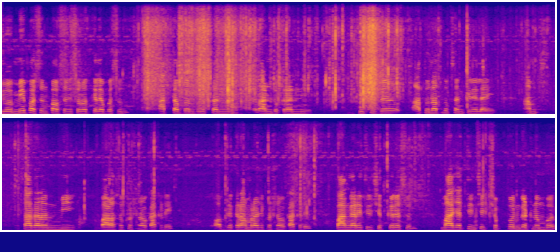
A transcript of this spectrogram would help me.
जो मेपासून पावसाने सुरुवात केल्यापासून आत्तापर्यंत ऊसांनी रानडुकरांनी शेतीचं आतोनात नुकसान केलेलं आहे. आम साधारण मी बाळासाहेब कृष्णराव काकडे ऑब्लिक रामराजे कृष्णराव काकडे पांगार येथील शेतकरी असून माझ्या तीनशे छप्पन गट नंबर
